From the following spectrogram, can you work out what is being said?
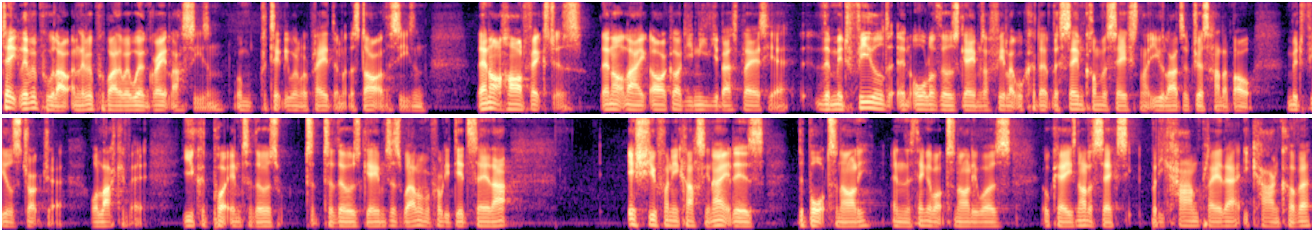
Take Liverpool out, and Liverpool, by the way, weren't great last season, when, particularly when we played them at the start of the season. They're not hard fixtures. They're not like, oh god, you need your best players here. The midfield in all of those games, I feel like we could have the same conversation that you lads have just had about midfield structure or lack of it. You could put into those to, to those games as well, and we probably did say that. Issue for Newcastle United is they bought Tonali, and the thing about Tonali was, okay, he's not a six, but he can play there, he can cover.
